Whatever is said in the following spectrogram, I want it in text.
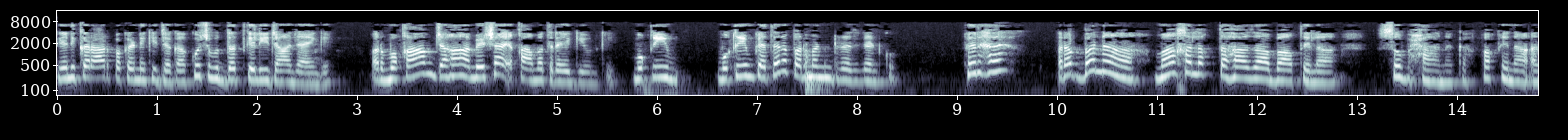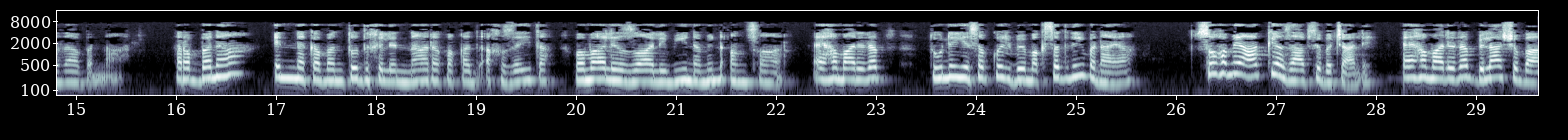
یعنی کرار پکڑنے کی جگہ، کچھ مدت کے لیے جہاں جائیں گے۔ اور مقام جہاں ہمیشہ اقامت رہے گی ان کی۔ مقیم مقیم کہتے ہیں نا پرماننٹ ریزیڈینٹ کو۔ پھر ہے، ربنا ما خلق تحازا باطلا سبحان کا فقنا عذاب النار. ربنا ان کا من تدخل النار فقد اخزیتا وما للظالمین من انصار. اے ہمارے رب تو نے یہ سب کچھ بے مقصد نہیں بنایا، سو ہمیں آگ کے عذاب سے بچا لے۔ اے ہمارے رب، بلا شبہ،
